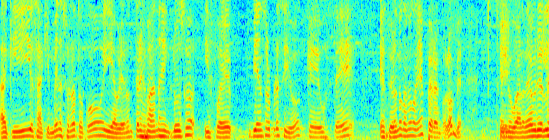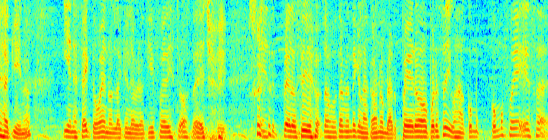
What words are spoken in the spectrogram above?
aquí, o sea, aquí en Venezuela tocó y abrieron tres bandas incluso, y fue bien sorpresivo que ustedes estuvieron tocando con ellas, pero en Colombia, Sí. en lugar de abrirles aquí, ¿no? Y en efecto, bueno, la que le abrió aquí fue Distros, de hecho. Sí. Este, pero sí, o sea, justamente que la acabo de nombrar. Pero por eso digo, ajá, ¿cómo, cómo fue esa,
